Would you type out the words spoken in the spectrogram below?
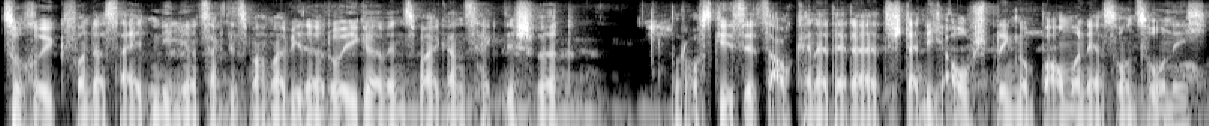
zurück von der Seitenlinie und sagt, jetzt mach mal wieder ruhiger, wenn es mal ganz hektisch wird. Borowski ist jetzt auch keiner, der da jetzt ständig aufspringt und Baumann ja so und so nicht.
